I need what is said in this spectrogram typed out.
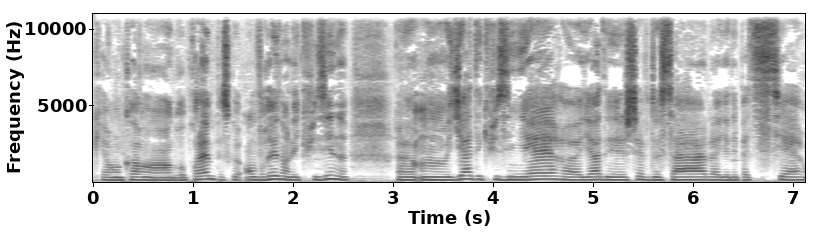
qui a encore un gros problème parce qu'en vrai, dans les cuisines, euh, il y a des cuisinières, euh, il y a des chefs de salle, il y a des pâtissières.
